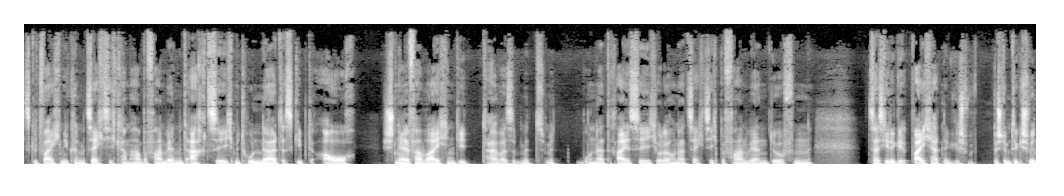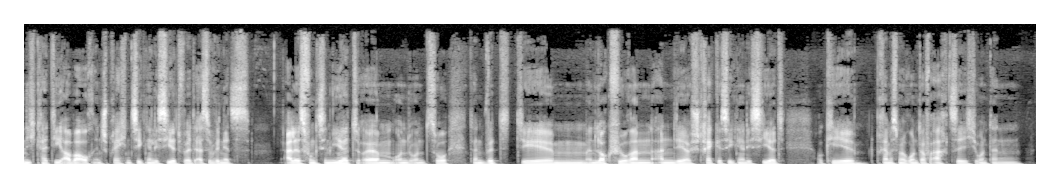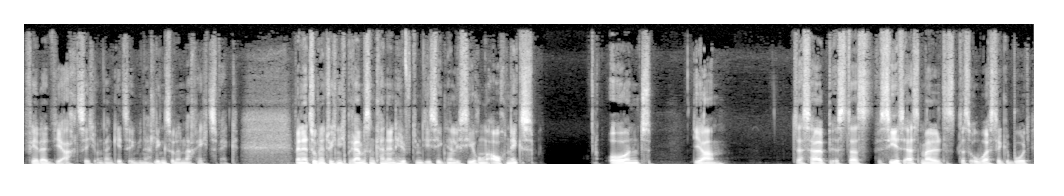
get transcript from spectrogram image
Es gibt Weichen, die können mit 60 km/h befahren werden, mit 80, mit 100. Es gibt auch Schnellfahrweichen, die teilweise mit, mit 130 oder 160 befahren werden dürfen. Das heißt, jede Weiche hat eine bestimmte Geschwindigkeit, die aber auch entsprechend signalisiert wird. Also wenn jetzt alles funktioniert ähm, und, und so, dann wird dem Lokführern an der Strecke signalisiert, okay, bremst mal runter auf 80 und dann fährt er die 80 und dann geht es irgendwie nach links oder nach rechts weg. Wenn der Zug natürlich nicht bremsen kann, dann hilft ihm die Signalisierung auch nichts. Und ja, deshalb ist das, für sie ist erstmal das, das oberste Gebot,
